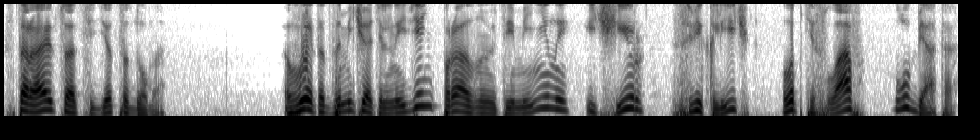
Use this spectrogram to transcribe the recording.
стараются отсидеться дома. В этот замечательный день празднуют именины Ичир, Свеклич, Лаптислав, Лубята.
